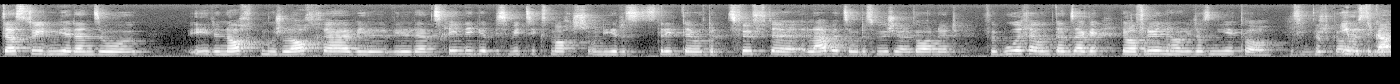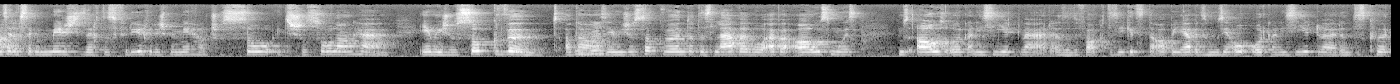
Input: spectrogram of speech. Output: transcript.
dass du irgendwie dann so in der Nacht musst lachen weil, weil dann das Kind etwas Witziges machst und ihr das dritte oder das fünfte erlebt, so, das würdest du ja gar nicht verbuchen und dann sagen, ja, früher habe ich das nie gehabt. Das ich muss dir ganz ehrlich sagen, bei mir ist das echt, das früher ist bei mir halt schon so, jetzt schon so lange her, ich habe mich schon so gewöhnt an das, mhm. ich habe mich schon so gewöhnt an das Leben, wo eben alles muss, muss alles organisiert werden. Also der Fakt, dass ich jetzt da bin, eben, das muss ja auch organisiert werden und das gehört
